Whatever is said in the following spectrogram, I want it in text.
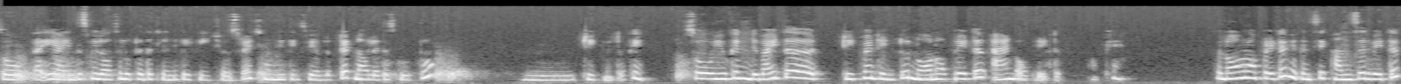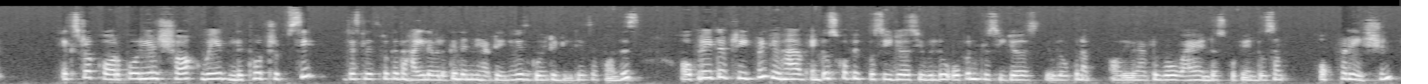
So uh, yeah, in this we'll also looked at the clinical features, right? So many things we have looked at. Now let us go to um, treatment. Okay. So you can divide the treatment into non-operative and operative. Okay. So non-operative, you can say conservative, extracorporeal shock wave lithotripsy. Just let's look at the high level, okay? Then we have to anyways go into details of all this. Operative treatment, you have endoscopic procedures, you will do open procedures, you will open up or you have to go via endoscopy and do some operation.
